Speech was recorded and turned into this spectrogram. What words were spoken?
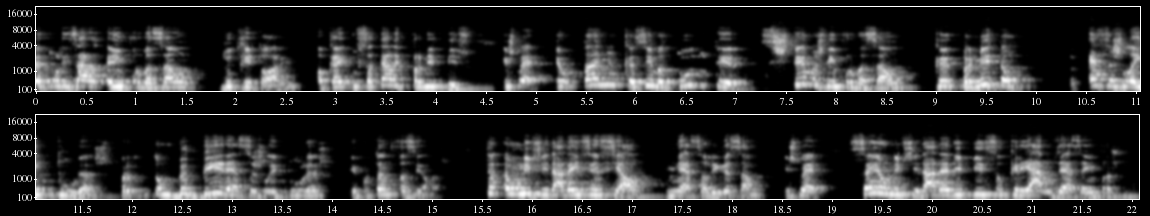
atualizar a informação do território. Ok? O satélite permite isso. Isto é, eu tenho que, acima de tudo, ter sistemas de informação que permitam essas leituras, permitam beber essas leituras e, portanto, fazê-las. Portanto, a universidade é essencial nessa ligação. Isto é, sem a universidade é difícil criarmos essa infraestrutura.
